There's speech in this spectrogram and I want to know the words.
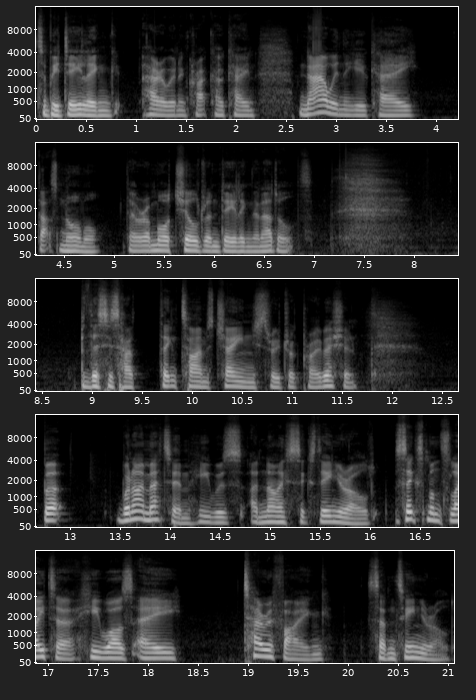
to be dealing heroin and crack cocaine. Now in the UK, that's normal. There are more children dealing than adults. But this is how think times changed through drug prohibition. But when I met him, he was a nice 16 year old. Six months later, he was a terrifying 17 year old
